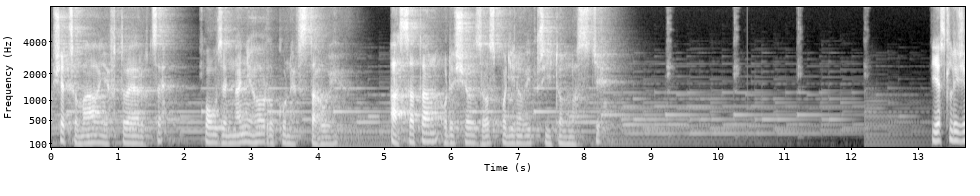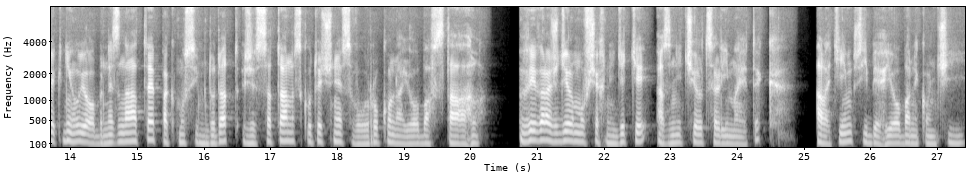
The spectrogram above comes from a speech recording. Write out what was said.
vše, co má, je v tvé ruce. Pouze na něho ruku nevztahuj. A Satan odešel z hospodinovy přítomnosti. Jestliže knihu Job neznáte, pak musím dodat, že Satan skutečně svou ruku na Joba vztáhl. Vyvraždil mu všechny děti a zničil celý majetek. Ale tím příběh Joba nekončí.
